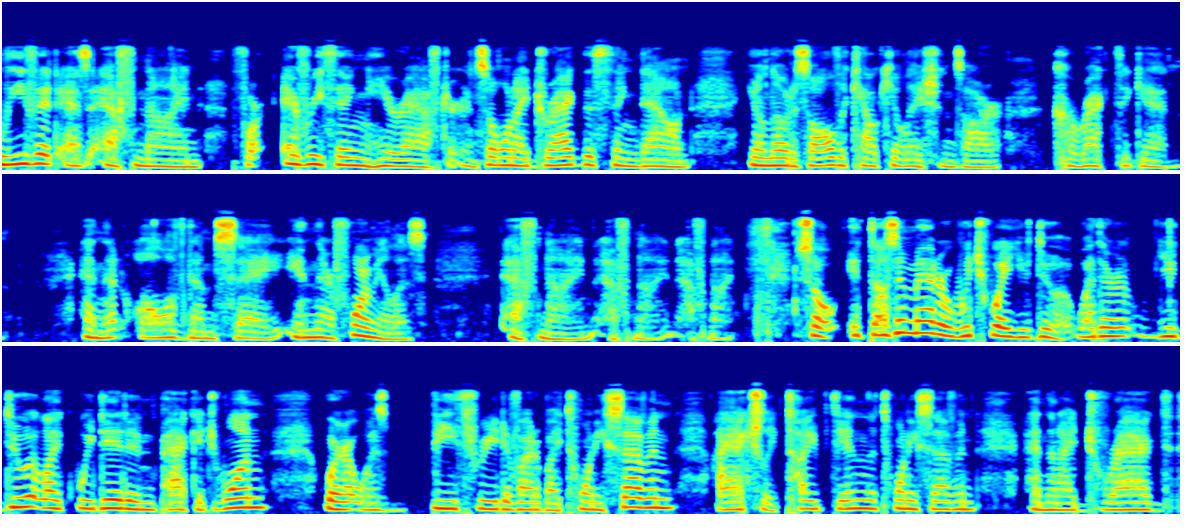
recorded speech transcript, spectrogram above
Leave it as F9 for everything hereafter. And so when I drag this thing down, you'll notice all the calculations are correct again. And that all of them say in their formulas, F9, F9, F9. So it doesn't matter which way you do it, whether you do it like we did in package one, where it was B3 divided by 27. I actually typed in the 27 and then I dragged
